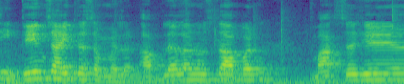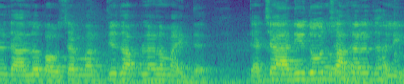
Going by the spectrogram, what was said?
तीन. तीन साहित्य संमेलन. आपल्याला नुसतं आपण मागचं जे झालं भाऊसाहेब मार्ग तेच आपल्याला माहीत आहे. त्याच्या आधी दोन सातारा झाली.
